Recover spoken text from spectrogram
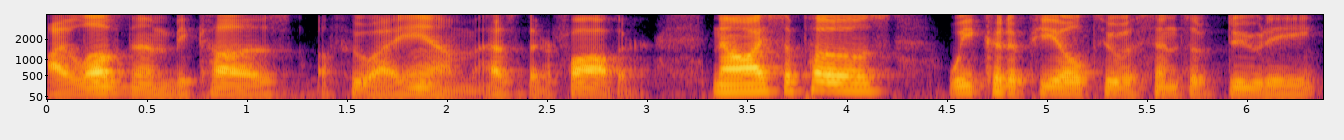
I love them because of who I am as their father. Now, I suppose we could appeal to a sense of duty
